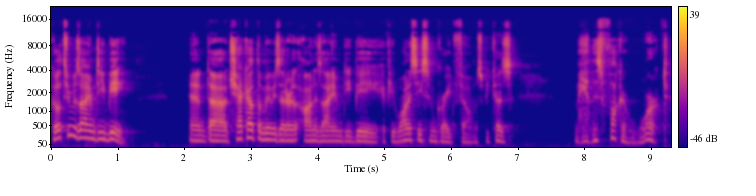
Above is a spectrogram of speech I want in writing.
Go through his IMDb and uh, check out the movies that are on his IMDb if you want to see some great films because, man, this fucker worked.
